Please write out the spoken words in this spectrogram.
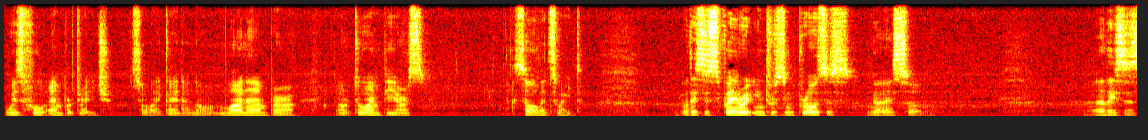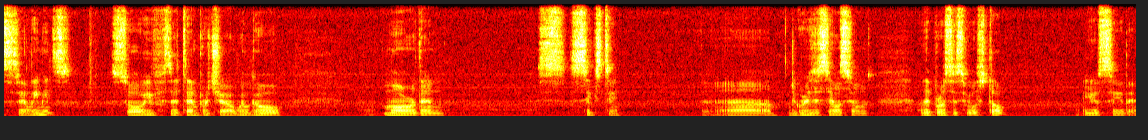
with full amperage so like I don't know 1 ampere or 2 amperes. So let's wait. Well, this is very interesting process guys so uh, this is limits so if the temperature will go more than 60 uh, degrees Celsius the process will stop. You see the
